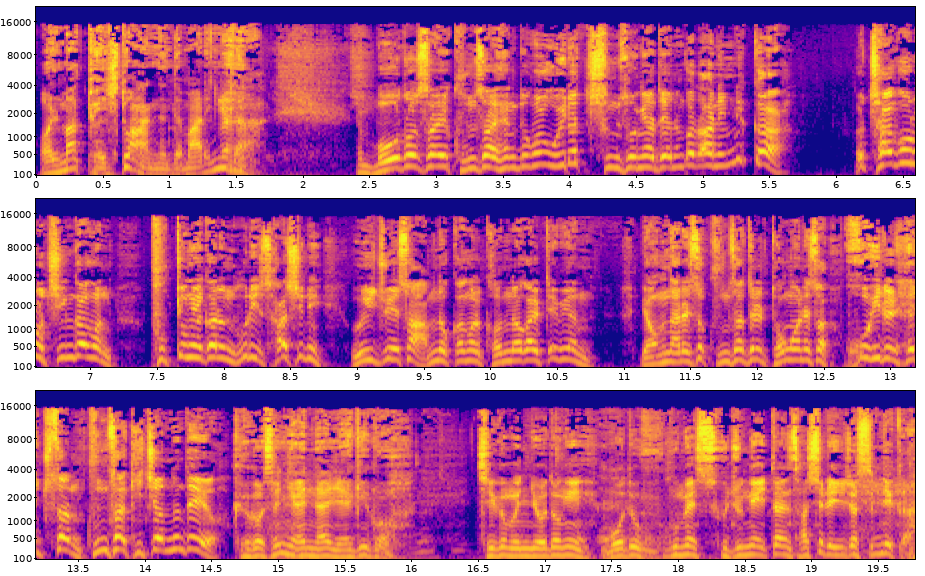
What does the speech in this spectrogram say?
얼마 되지도 않는데 말입니다. 모도사의 군사 행동을 오히려 칭송해야 되는 것 아닙니까? 자고로 진강은 북경에 가는 우리 사신이 의주에서 압록강을 건너갈 때면 명나라에서 군사들을 동원해서 호위를 해주던 군사 기지였는데요. 그것은 옛날 얘기고 지금은 요동이 모두 후금의 수중에 있다는 사실을 잊었습니까?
